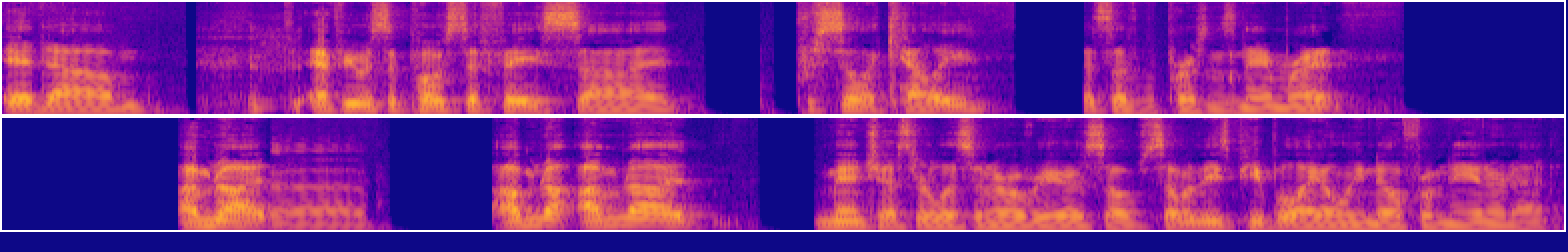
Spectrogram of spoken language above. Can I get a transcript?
and um, Effy was supposed to face uh, Priscilla Kelly. That's the person's name, right? I'm not. Uh, I'm not. I'm not Manchester listener over here. So some of these people I only know from the internet.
